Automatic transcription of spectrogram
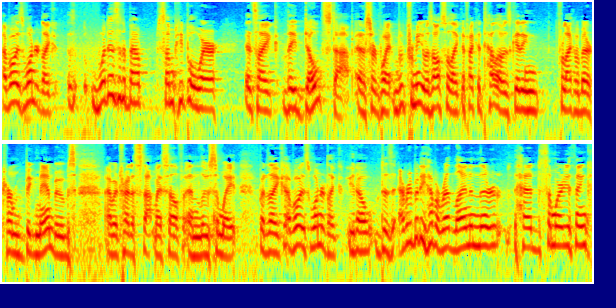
I've always wondered, like, what is it about some people where it's like they don't stop at a certain point? But for me, it was also like if I could tell I was getting, for lack of a better term, big man boobs, I would try to stop myself and lose some weight. But like, I've always wondered, like, you know, does everybody have a red line in their head somewhere? You think,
